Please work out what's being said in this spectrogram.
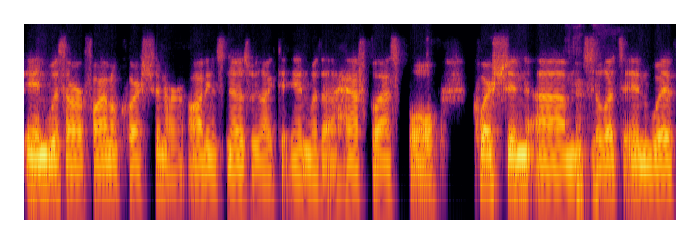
end with our final question. Our audience knows we like to end with a half glass full question. Um, so let's end with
